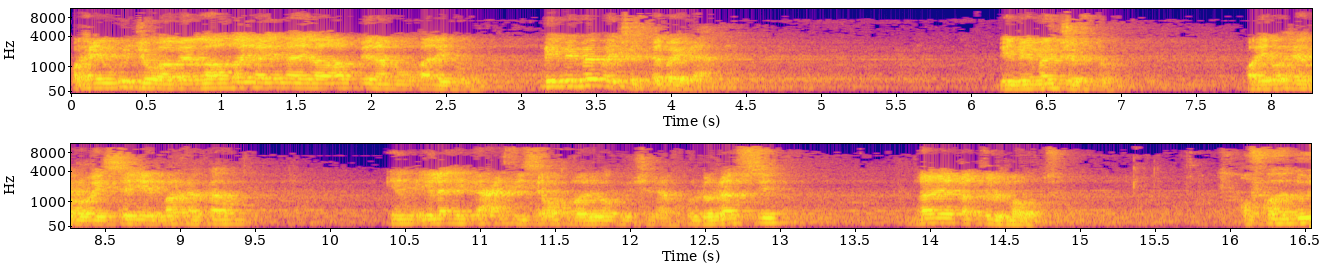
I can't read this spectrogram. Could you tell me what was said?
waxay ugu jawaabeen laa dayra inaa ilaa rabbina munqalibuun dhibiba ma jirto bay idhaahdeen. Dhibi ma jirto. Waayo waxay rumaysayeen marka ka in ilaahay gacantiisa wax waliba ku jiraan. Kullu nafsin daa'iqat lmowt qofku hadduu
